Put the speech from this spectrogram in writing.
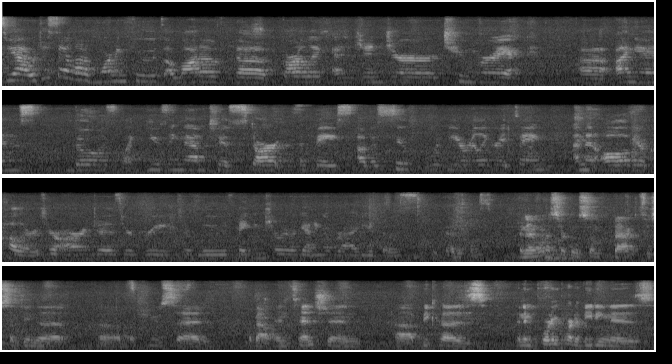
so, yeah, I would just say a lot of warming foods, a lot of the garlic and ginger, turmeric, uh, onions, those, like using them to start the base of a soup would be a really great thing. And then all of your colors, your oranges, your greens, your blues, making sure we're getting a variety of those vegetables. And I want to circle some back to something that uh, Hugh said about intention, uh, because an important part of eating is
